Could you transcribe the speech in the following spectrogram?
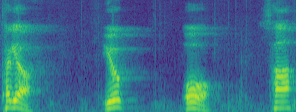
타격. 6, 5, 4,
